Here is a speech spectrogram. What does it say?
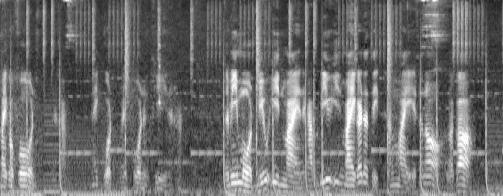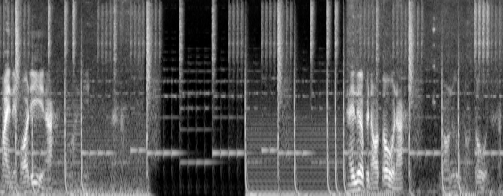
ไมโครโฟนนะครับให้กดไมโครโฟนหนึ่งทีนะครับ จะมีโหมด built in mic นะครับ built in mic ก็จะติดทั้งไมค์ external แล้วก็ไมค์ในบอดี้นะประมาณนี้นะครับให้เลือกเป็นออโต้นะลองเลือกเป็นออโต้นะครับ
